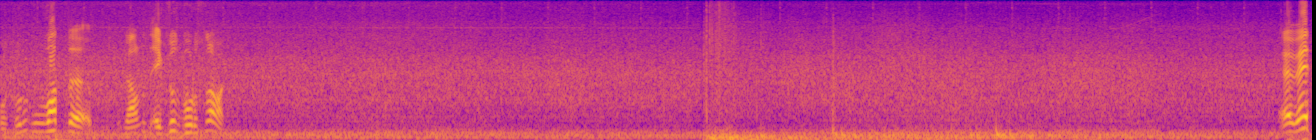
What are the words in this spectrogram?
Motoru kuvvetli. Yalnız egzoz borusuna bak. Evet.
